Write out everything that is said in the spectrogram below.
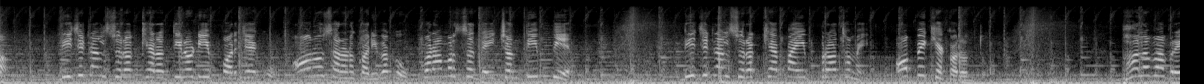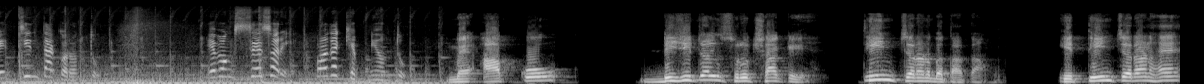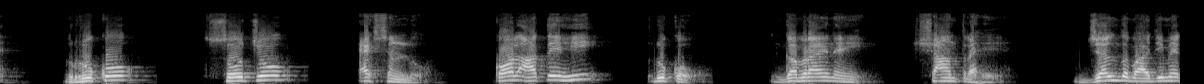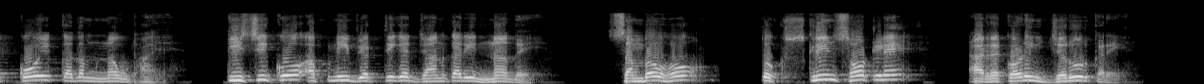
ଡିଜିଟାଲ ସୁରକ୍ଷାର ତିନୋଟି ପର୍ଯ୍ୟାୟକୁ ଅନୁସରଣ କରିବାକୁ ପରାମର୍ଶ ଦେଇଛନ୍ତି ପିଏମ୍ ଡିଜିଟାଲ ସୁରକ୍ଷା ପାଇଁ ପ୍ରଥମେ ଅପେକ୍ଷା କରନ୍ତୁ ଭଲ ଭାବରେ ଚିନ୍ତା କରନ୍ତୁ ଏବଂ ଶେଷରେ ପଦକ୍ଷେପ ନିଅନ୍ତୁ मैं आपको डिजिटल सुरक्षा के तीन चरण बताता हूं ये तीन चरण है रुको सोचो एक्शन लो। कॉल आते ही रुको, घबराए नहीं, शांत रहे। जल्दबाजी में कोई कदम न उठाए। किसी को अपनी व्यक्तिगत जानकारी न दें। संभव हो तो स्क्रीनशॉट लें और रिकॉर्डिंग ज़रूर करें।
